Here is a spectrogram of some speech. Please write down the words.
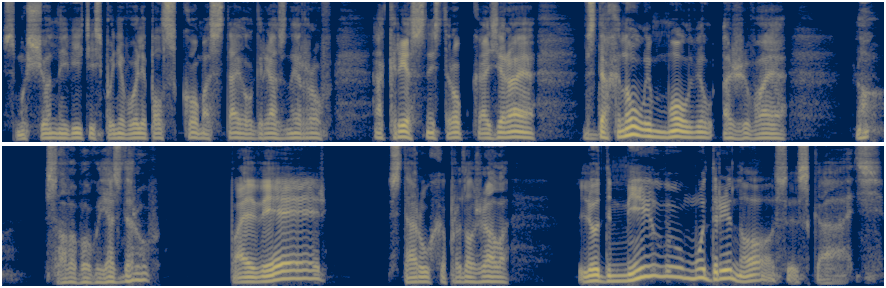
Смущенный Витязь поневоле ползком оставил грязный ров, окрестность робко озирая, вздохнул и молвил, оживая: "Ну, слава богу, я здоров. Поверь, старуха продолжала: Людмилу мудрено сыскать.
